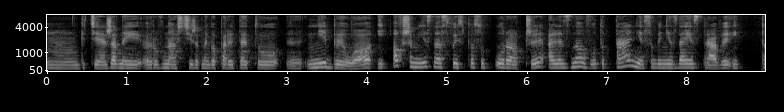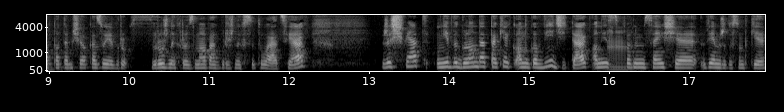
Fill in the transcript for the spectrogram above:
mm, gdzie żadnej równości, żadnego parytetu y, nie było. I owszem, jest na swój sposób uroczy, ale znowu totalnie sobie nie zdaje sprawy, i to potem się okazuje w, ró- w różnych rozmowach, w różnych sytuacjach. Że świat nie wygląda tak, jak on go widzi, tak? On jest w pewnym sensie, wiem, że to są takie mm,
